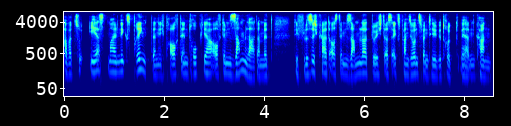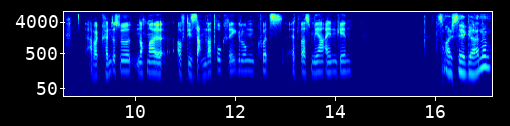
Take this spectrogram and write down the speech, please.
aber zuerst mal nichts bringt, denn ich brauche den Druck ja auf dem Sammler, damit die Flüssigkeit aus dem Sammler durch das Expansionsventil gedrückt werden kann. Aber könntest du noch mal auf die Sammlerdruckregelung kurz etwas mehr eingehen? Das mache ich sehr gerne.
